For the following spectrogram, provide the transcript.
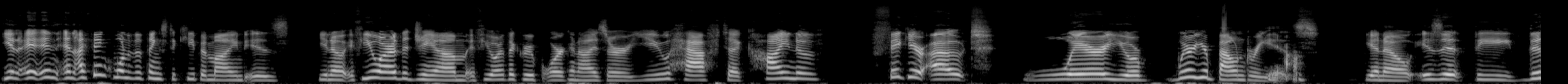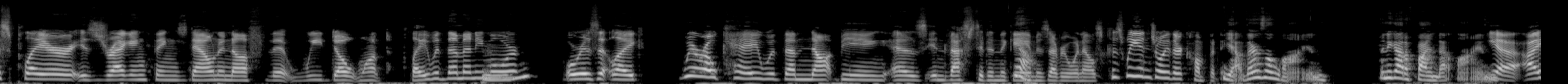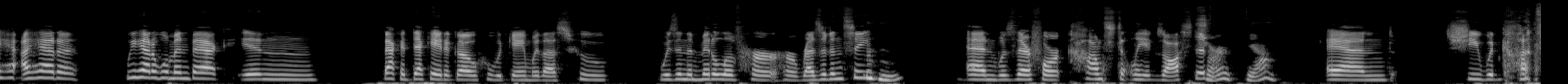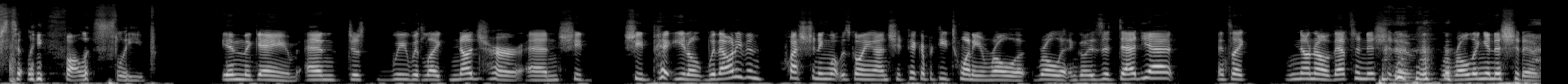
you know, and and I think one of the things to keep in mind is you know, if you are the GM, if you are the group organizer, you have to kind of figure out where your where your boundary Yeah. is. You know, is it the this player is dragging things down enough that we don't want to play with them anymore? Mhm. Or is it like we're okay with them not being as invested in the game Yeah. as everyone else because we enjoy their company? Yeah, there's a line. And you gotta find that line. Yeah, I I had a we had a woman back in back a decade ago who would game with us who was in the middle of her her residency Mhm. and was therefore constantly exhausted Sure. Yeah. and she would constantly fall asleep in the game and just we would like nudge her and she'd she'd pick you know without even questioning what was going on she'd pick up her d20 and roll it roll it and go is it dead yet it's like no no that's initiative we're rolling initiative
